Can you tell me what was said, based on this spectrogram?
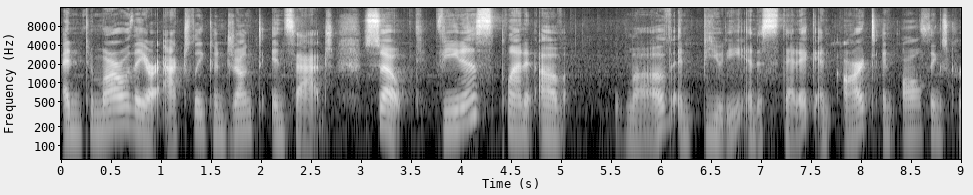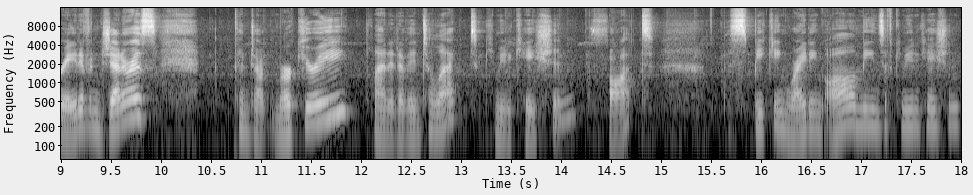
and tomorrow they are actually conjunct in Sag. So, Venus, planet of love and beauty and aesthetic and art and all things creative and generous, conjunct Mercury, planet of intellect, communication, thought, speaking, writing, all means of communication.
